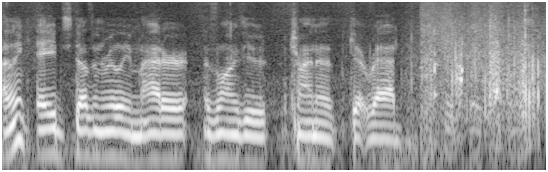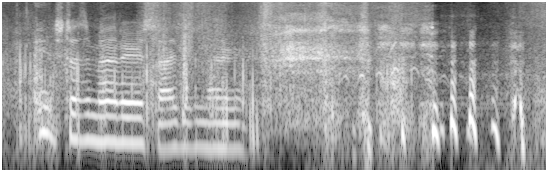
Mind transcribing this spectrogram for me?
I think age doesn't really matter as long as you're trying to get rad. Age doesn't matter, size doesn't matter.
